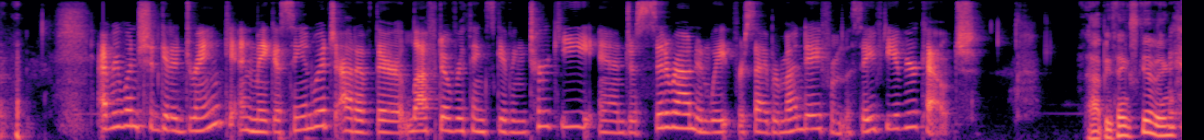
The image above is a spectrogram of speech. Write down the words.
everyone should get a drink and make a sandwich out of their leftover Thanksgiving turkey and just sit around and wait for Cyber Monday from the safety of your couch. Happy Thanksgiving.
